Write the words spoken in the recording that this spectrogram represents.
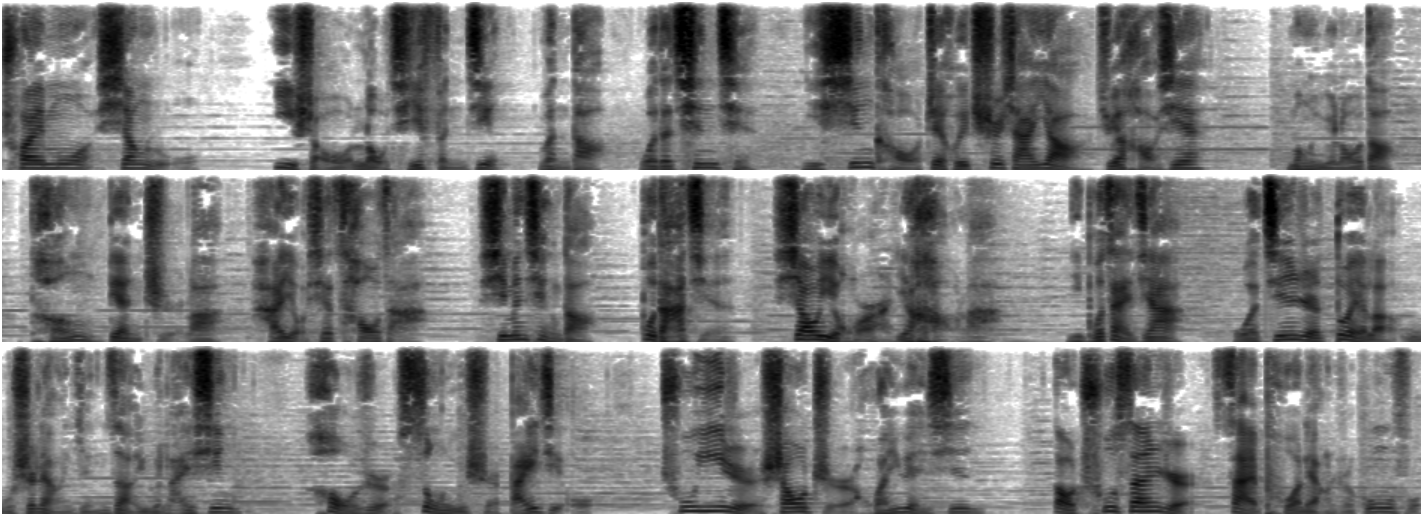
揣摩香乳，一手搂起粉镜，问道：“我的亲亲。”你心口这回吃下药，觉好些？孟玉楼道：“疼便止了，还有些嘈杂。”西门庆道：“不打紧，消一会儿也好了。你不在家，我今日兑了五十两银子与来兴，后日送御史摆酒，初一日烧纸还愿心，到初三日再破两日功夫，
